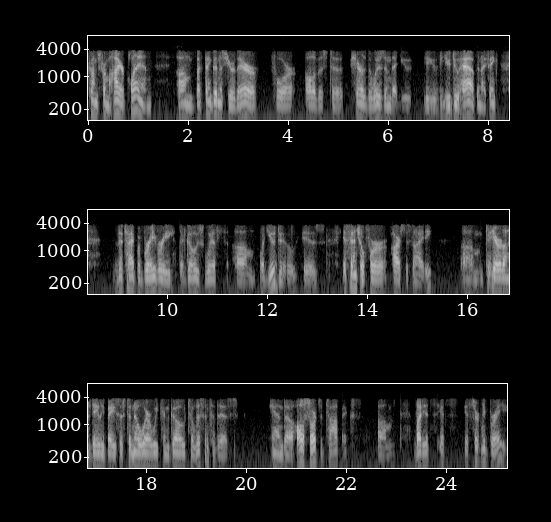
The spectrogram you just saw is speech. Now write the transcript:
comes from a higher plan. Um, but thank goodness you're there for all of us to share the wisdom that you you you do have. And I think the type of bravery that goes with um, what you do is essential for our society. Um, to hear it on a daily basis, to know where we can go to listen to this, and uh, all sorts of topics. Um, but it's it's it's certainly brave.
